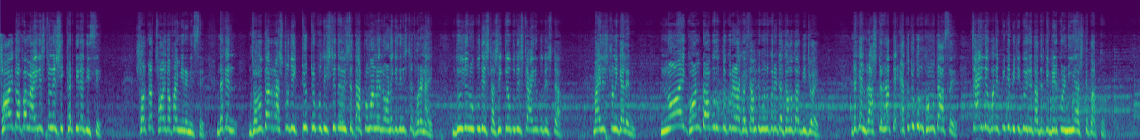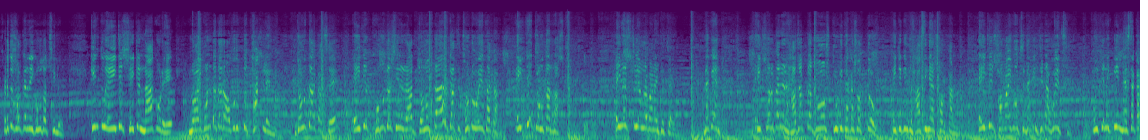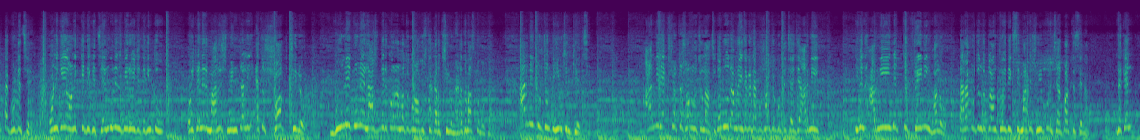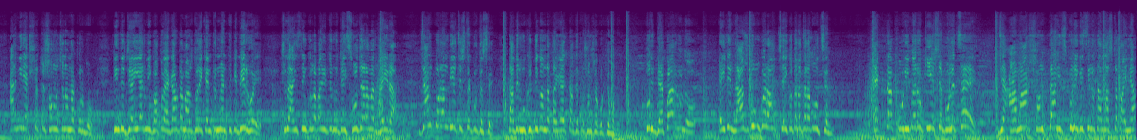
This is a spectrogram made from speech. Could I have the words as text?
ছয় দফা মাইলস্টোনের শিক্ষার্থীরা দিছে। সরকার ছয় দফায় মেনে নিছে। দেখেন, জনতার রাষ্ট্র যে একটু একটু প্রতিষ্ঠিত হয়েছে, তার প্রমাণ হলো অনেকে জিনিসটা ধরে নাই। দুইজন উপদেষ্টা, শিক্ষা উপদেষ্টা, আইন উপদেষ্টা মাইলস্টোনে গেলেন। নয় ঘণ্টা অবরুদ্ধ করে রাখা হয়েছে। আমি মনে করি এটা জনতার বিজয়। দেখেন, রাষ্ট্রের হাতে এতটুকুন ক্ষমতা আছে, চাইলে ওখানে পিটে পিটি করে তাদেরকে বের করে নিয়ে আসতে পারতো। এটা তো সরকারের এই ক্ষমতা ছিল। কিন্তু এই যে সেইটা না করে নয় ঘণ্টা তারা অবরুদ্ধ থাকলেন, জনতার কাছে এই যে ক্ষমতাসীন রাত জনতার কাছে ছোট হয়ে থাকা, এইটাই জনতার রাষ্ট্র। এই রাষ্ট্রই আমরা বানাইতে চাই। দেখেন এই সরকারের হাজারটা দোষ ত্রুটি থাকা সত্ত্বেও এইটা কিন্তু হাসিনার সরকার না। এই যে সবাই বলছে, দেখেন যেটা হয়েছে, ওইখানে কি মেসাকারটা ঘটেছে? অনেকেই অনেককে দেখেছে, অ্যাম্বুলেন্স বের হয়ে যেতে, কিন্তু ওইখানের মানুষ মেন্টালি এত শখ ছিল, গুনে গুনে লাশ বের করার মতো কোনো অবস্থা কারও ছিল না, এটা তো বাস্তবতা। আমি পর্যন্ত হিমশিম খেয়েছি। আর্মির একশো একটা সমালোচনা আছে, তবুও আমরা এই জায়গাটা প্রশংসা করতে চাই যে আর্মি ইভেন আর্মিদের তো ট্রেনিং ভালো, তারা পর্যন্ত ক্লান্ত হয়ে দেখছি, মাঠে শুয়ে পড়েছে, আর পারতেছে না। দেখেন, আর্মির একশো একটা সমালোচনা আমরা করব, কিন্তু যেই আর্মি গত এগারোটা মাস ধরে ক্যান্টনমেন্ট থেকে বের হয়ে শুধু আইন শৃঙ্খলা বাহিনীর জন্য যেই সোলজার আমার ভাইরা যান দিয়ে চেষ্টা করতেছে। তাদের মুখের দিকে আমরা তাকে তাদের প্রশংসা করতে হবে। তো ব্যাপার হলো, এই যে লাশ গুম করা হচ্ছে, এই কথাটা যারা বলছেন, একটা পরিবারও কি এসে বলেছে যে আমার সন্তান স্কুলে গেছিল, তার লাশটা পাই না?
